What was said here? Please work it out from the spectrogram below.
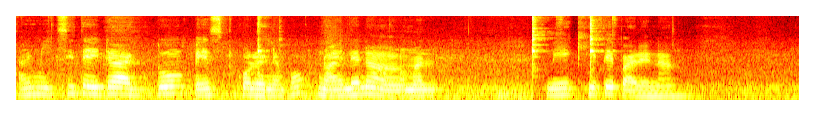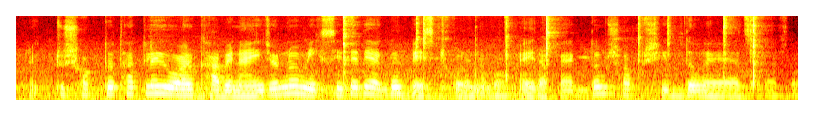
আমি মিক্সিতে এটা একদম পেস্ট করে নেব। নইলে না আমার মেয়ে খেতে পারে না। একটু শক্ত থাকলেই ও আর খাবে না। এই জন্য মিক্সিতে দিয়ে একদম পেস্ট করে নেব। এই দেখো, একদম সব সিদ্ধ হয়ে গেছে দেখো।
